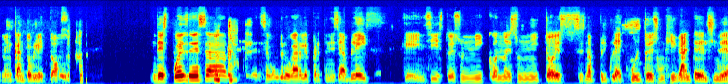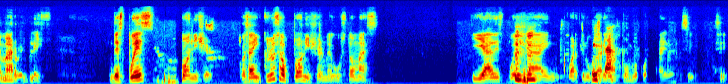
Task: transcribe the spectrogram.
Me encantó Blade 2. Después de esa, el segundo lugar le pertenece a Blade que, insisto, es un icono, es un hito, es, es una película de culto, es un gigante del cine de Marvel, Blade. Después, Punisher. O sea, incluso Punisher me gustó más. Y ya después, ya en cuarto lugar, ya pongo Rider, sí, sí.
